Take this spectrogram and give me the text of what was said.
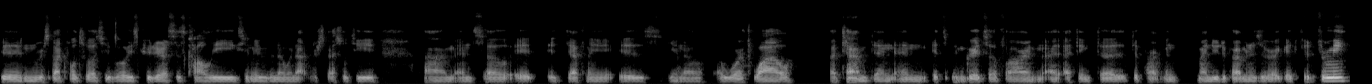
been respectful to us. You've always treated us as colleagues. You know, even though we're not in your specialty. Um, and so it it definitely is you know a worthwhile attempt and and it's been great so far and I, I, think the department my new department is a very good fit for me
